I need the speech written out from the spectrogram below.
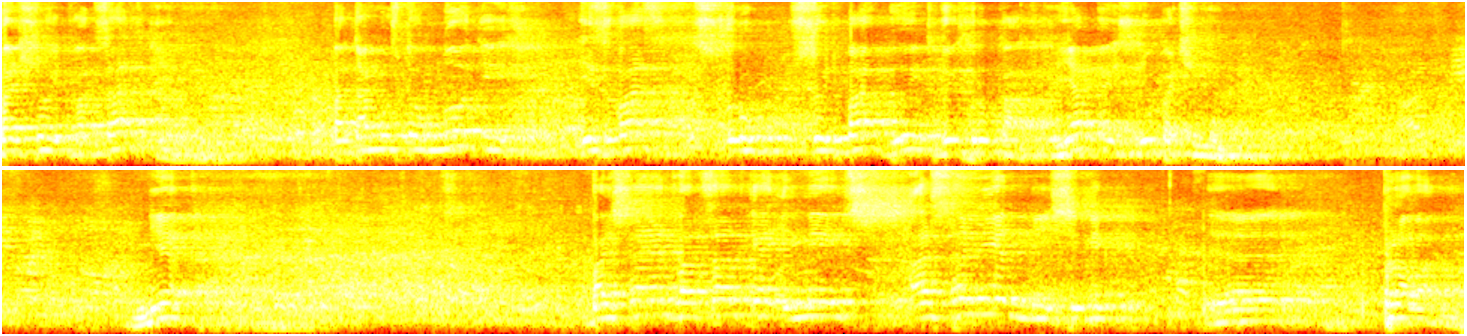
большой двадцатки, потому что многих из вас судьба будет в их руках. Я поясню почему. Нет. Большая двадцатка имеет ошаленнейшими э, правами.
